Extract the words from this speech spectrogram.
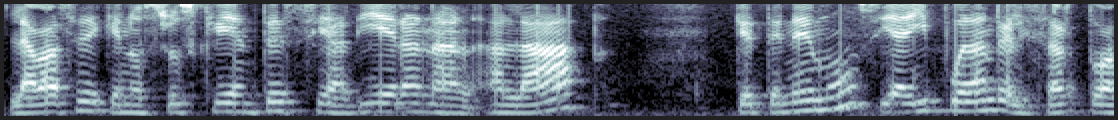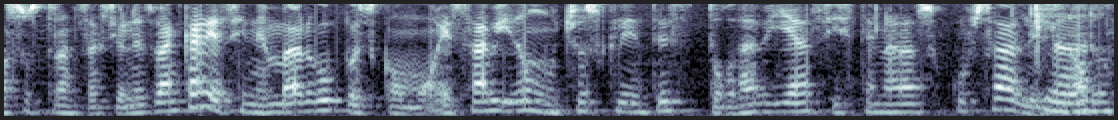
la base de que nuestros clientes se adhieran a la app, que tenemos y ahí puedan realizar todas sus transacciones bancarias. Sin embargo, pues como he sabido, muchos clientes todavía asisten a las sucursales, ¿no?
